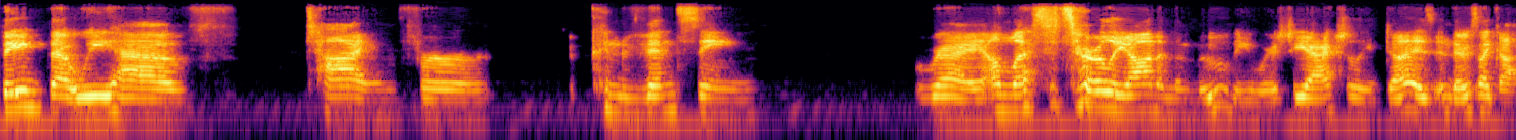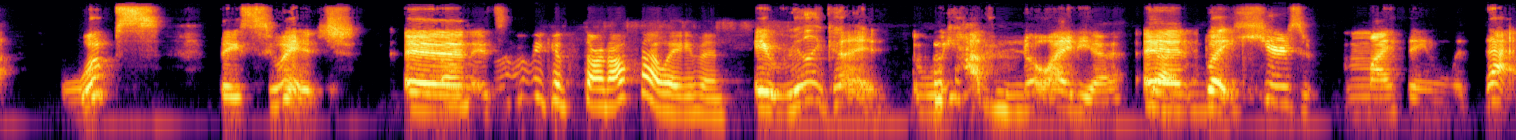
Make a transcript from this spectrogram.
think that we have time for convincing Rey unless it's early on in the movie where she actually does and there's like a whoops they switch and oh, it's the movie could start off that way even it really could. We have no idea. Yeah. And but here's my thing with that.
